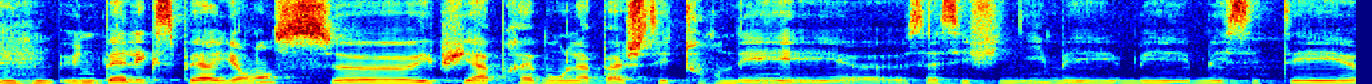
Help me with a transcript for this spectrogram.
Mhm. Une belle expérience. Euh, et puis après, bon, la page s'est tournée et euh, ça s'est fini, mais, mais, mais c'était...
